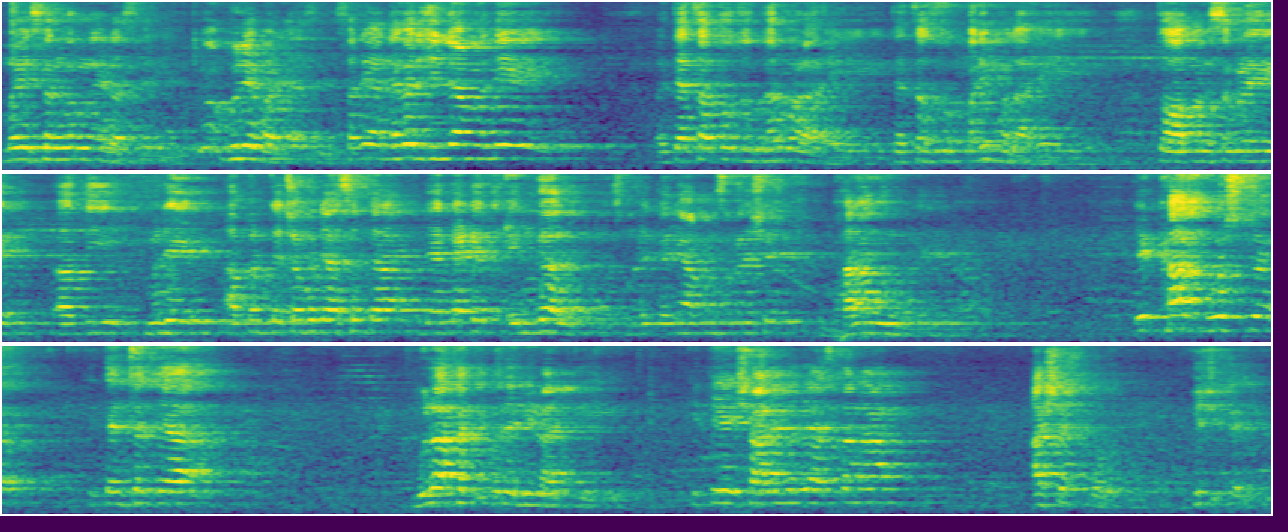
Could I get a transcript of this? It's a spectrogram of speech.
मग संगमनेर असेल किंवा गुलेवाडी असेल. सगळ्या नगर जिल्ह्यामध्ये त्याचा तो जो दरवळ आहे त्याचा जो परिमल आहे तो आपण सगळे अगदी म्हणजे आपण त्याच्यामध्ये असं त्या दॅट इज एंगल म्हणजे त्यांनी आपण सगळे असे भारावून गेलेलो एक खास गोष्ट की त्यांच्या त्या मुलाखतीमध्ये मी वाटली की ते शाळेमध्ये असताना अशक्त होते फिजिकली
